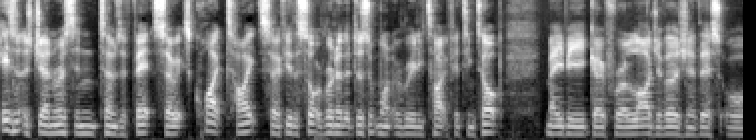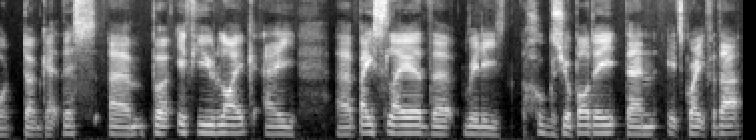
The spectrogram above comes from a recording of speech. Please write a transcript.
isn't as generous in terms of fit, so it's quite tight. So if you're the sort of runner that doesn't want a really tight fitting top, maybe go for a larger version of this or don't get this. Um, but if you like a, a base layer that really hugs your body, then it's great for that.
